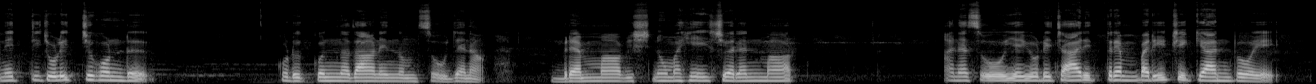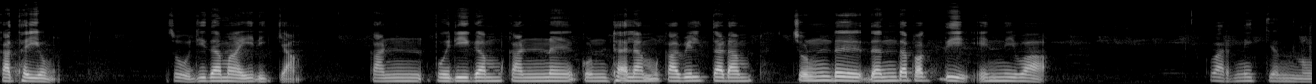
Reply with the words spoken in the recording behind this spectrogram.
നെറ്റി ചുളിച്ചുകൊണ്ട് കൊടുക്കുന്നതാണെന്നും സൂചന. ബ്രഹ്മ വിഷ്ണു മഹേശ്വരന്മാർ അനസൂയയുടെ ചാരിത്രം പരീക്ഷിക്കാൻ പോയ കഥയും സൂചിതമായിരിക്കാം. കൺ പുരികം കണ്ണ് കുണ്ഠലം കവിൾത്തടം ചുണ്ട് ദന്തഭക്തി എന്നിവ വർണിക്കുന്നു.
